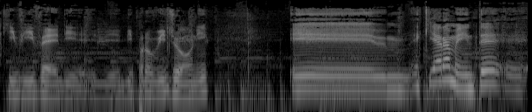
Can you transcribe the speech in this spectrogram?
chi vive di, di, di provvigioni. E, e, chiaramente eh,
